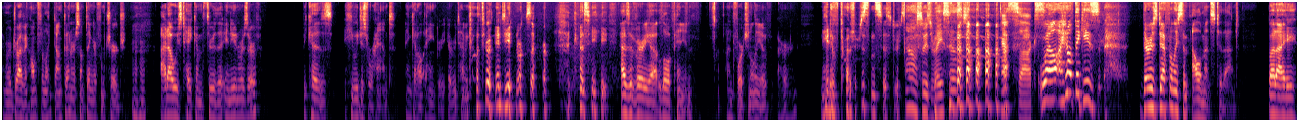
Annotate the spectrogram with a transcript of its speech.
and we are driving home from like Duncan or something or from church, I'd always take him through the Indian Reserve because he would just rant and get all angry every time we go through an Indian Reserve because he has a very uh, low opinion, unfortunately, of her Native brothers and sisters. Oh, so he's racist? that sucks. Well, I don't think he's. There is definitely some elements to that, but I,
